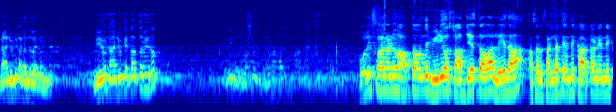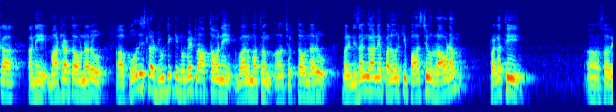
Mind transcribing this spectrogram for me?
నా డ్యూటీకి అడ్డం తెలకండి మీరు. మీరు నా డ్యూటీ ఎట్లా ఆపుతారు మీరు? పోలీస్ వాళ్ళను ఆపుతా ఉంది. వీడియో స్టాప్ చేస్తావా లేదా? అసలు సంగతి ఏంది? కార్ఖాన ఏంది? కా- అని మాట్లాడుతూ ఉన్నారు. ఆ పోలీసుల డ్యూటీకి నువ్వెట్లా ఆపుతావని వాళ్ళు మాత్రం చెప్తా ఉన్నారు. మరి నిజంగానే పలువురికి పాజిటివ్ రావడం ప్రగతి సారీ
